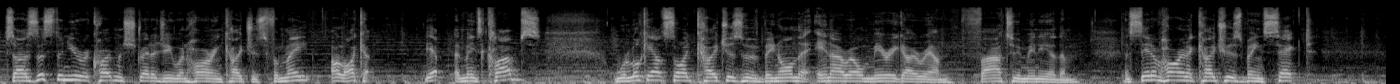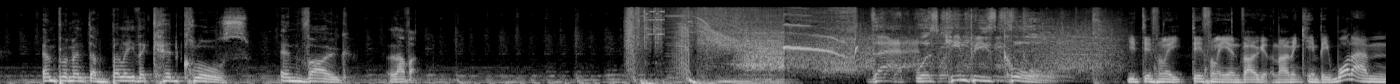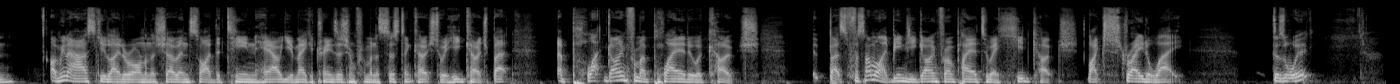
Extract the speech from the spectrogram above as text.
So, is this the new recruitment strategy when hiring coaches? For me, I like it. Yep, it means clubs will look outside coaches who have been on the NRL merry-go-round. Far too many of them. Instead of hiring a coach who has been sacked, implement the Billy the Kid clause in vogue. Love it. That was Kempy's call. You're definitely definitely in vogue at the moment, Kempy. What um I'm going to ask you later on in the show inside the 10 how you make a transition from an assistant coach to a head coach, but a pl- going from a player to a coach, but for someone like Benji, going from a player to a head coach, like straight away, does it work?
